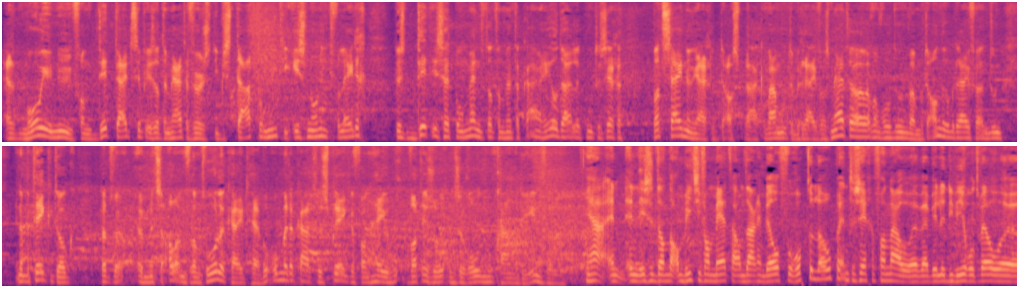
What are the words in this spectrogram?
En het mooie nu van dit tijdstip is dat de metaverse die bestaat nog niet. Die is nog niet volledig. Dus dit is het moment dat we met elkaar heel duidelijk moeten zeggen... wat zijn nu eigenlijk de afspraken? Waar moeten bedrijven als Meta aan voldoen? Waar moeten andere bedrijven aan doen? En dat betekent ook dat we met z'n allen een verantwoordelijkheid hebben... om met elkaar te bespreken van... hé, hey, wat is onze rol en hoe gaan we die invullen? Ja, en, en is het dan de ambitie van Meta om daarin wel voorop te lopen... en te zeggen van nou, wij willen die wereld wel uh,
